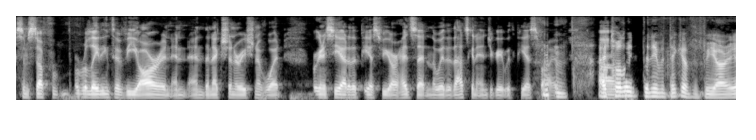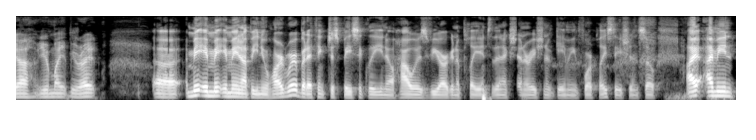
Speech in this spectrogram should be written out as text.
some stuff relating to VR and, and, and the next generation of what we're going to see out of the PSVR headset and the way that that's going to integrate with PS5. I Um, totally didn't even think of the VR. Yeah, you might be right. Uh, it may, it may it may not be new hardware, but I think just basically, you know, how is VR going to play into the next generation of gaming for PlayStation? So, I I mean,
